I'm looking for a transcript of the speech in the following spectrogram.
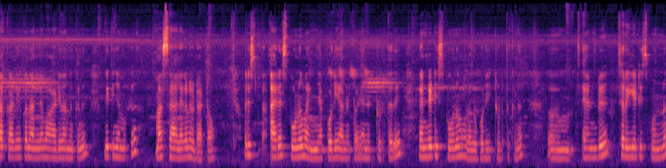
തക്കാളിയൊക്കെ നല്ല വാടി വന്നിക്കണ്. ഇതിലേക്ക് നമുക്ക് മസാലകൾ ഇടാം കേട്ടോ ഒരു അര സ്പൂണ് മഞ്ഞൾപ്പൊടിയാണ് കേട്ടോ ഞാൻ ഇട്ട് കൊടുത്തത് രണ്ട് ടീസ്പൂണ് മുളക് പൊടി ഇട്ട് കൊടുത്തേക്കണ് രണ്ട് ചെറിയ ടീസ്പൂണിന്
